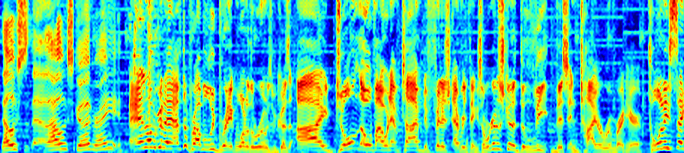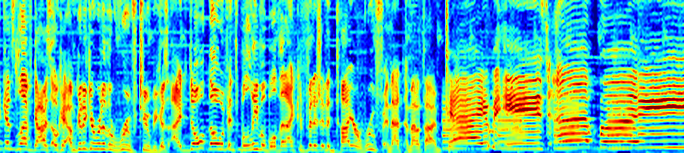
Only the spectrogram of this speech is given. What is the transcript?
That looks that, that looks good, right? And I'm gonna have to probably break one of the rooms because I don't know if I would have time to finish everything. So we're just gonna delete this entire room right here. 20 seconds left, guys. Okay, I'm gonna get rid of the roof too because I don't know if it's believable that I could finish an entire roof in that amount of time. Time is up, boys.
